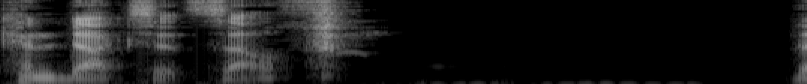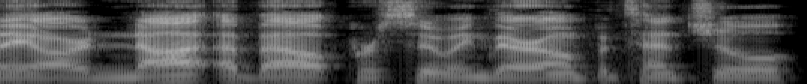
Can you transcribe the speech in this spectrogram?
conducts itself they are not about pursuing their own potential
